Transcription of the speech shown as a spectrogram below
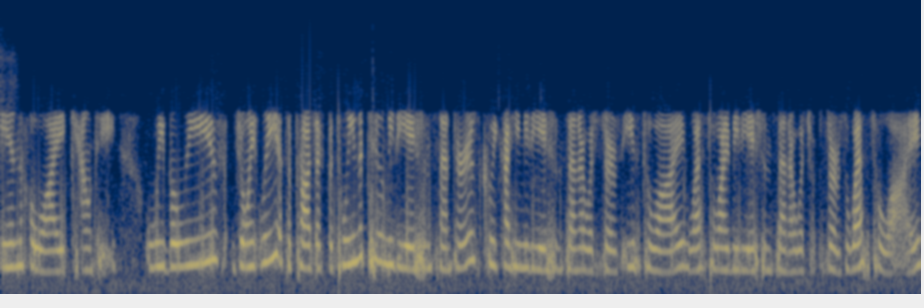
in Hawaii County. We believe jointly it's a project between the two mediation centers, Ku'ikahi Mediation Center, which serves East Hawaii, West Hawaii Mediation Center, which serves West Hawaii.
